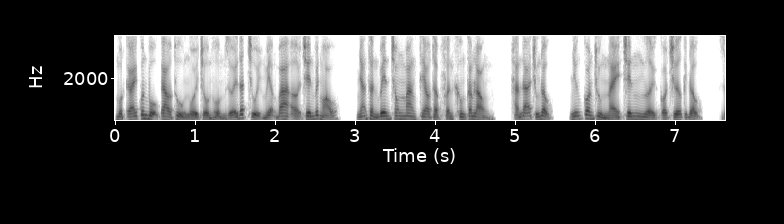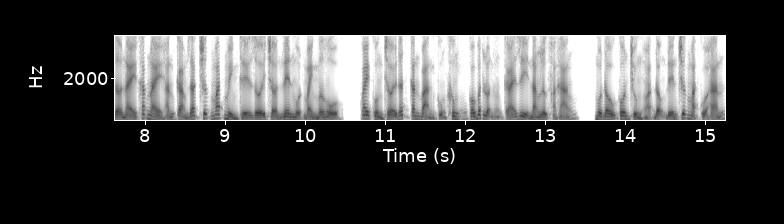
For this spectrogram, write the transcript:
Một cái quân bộ cao thủ ngồi trồn hổm dưới đất chùi miệng ba ở trên vết máu, nhãn thần bên trong mang theo thập phần không cam lòng hắn đã trúng độc, những con trùng này trên người có chứa kịch độc, giờ này khắc này hắn cảm giác trước mắt mình thế giới trở nên một mảnh mơ hồ, quay cuồng trời đất căn bản cũng không có bất luận cái gì năng lực phản kháng, một đầu côn trùng hoạt động đến trước mặt của hắn,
